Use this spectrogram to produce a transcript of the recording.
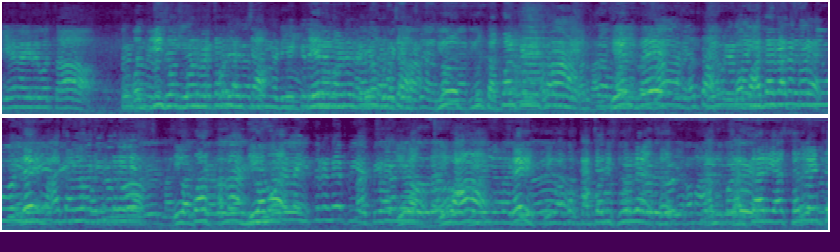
ಏನಾಗಿದೆ ಗೊತ್ತಾ? ಒಂದ್ ಮಾಡ್ಬೇಕಾದ್ರೆ ಲಂಚ. ಏನೇ. ಇವ್ರು- ತಪ್ಪಾಡ್ಕೊಂಡು ಹೇಳ್ತಾರೆ. ಕಚೇರಿ ಸರ್ಕಾರಿ ಸರ್ವೆಂಟ್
